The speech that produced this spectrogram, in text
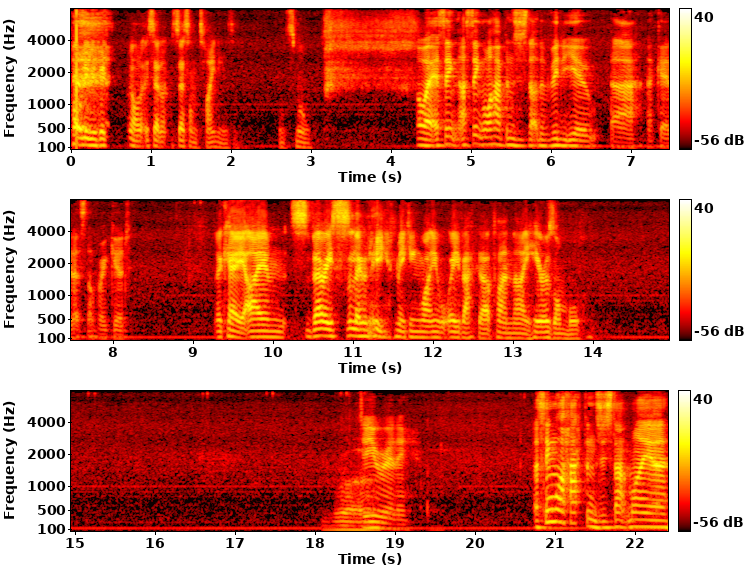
Probably because oh, it, said, it says on tiny and on small. Oh wait, I think I think what happens is that the video. Ah, okay, that's not very good. Okay, I am very slowly making my way back up, and I hear a zomble. Whoa. Do you really? I think what happens is that my uh,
